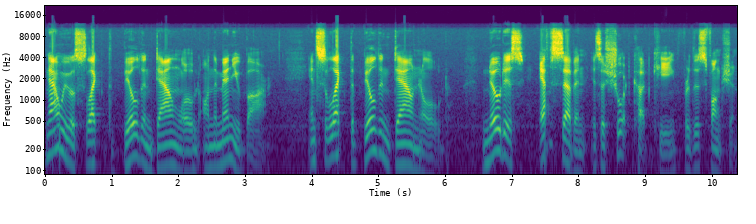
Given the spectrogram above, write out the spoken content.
Now we will select the Build and Download on the menu bar and select the Build and Download. Notice F7 is a shortcut key for this function.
